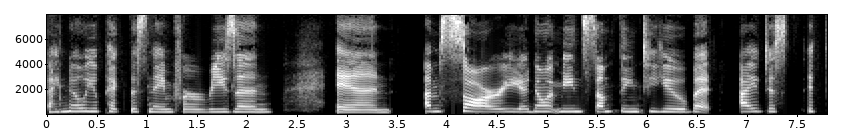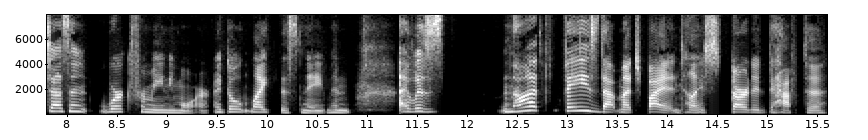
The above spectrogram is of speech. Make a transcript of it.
I know you picked this name for a reason, and I'm sorry. I know it means something to you, but I just, it doesn't work for me anymore. I don't like this name. And I was not phased that much by it until I started to have to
